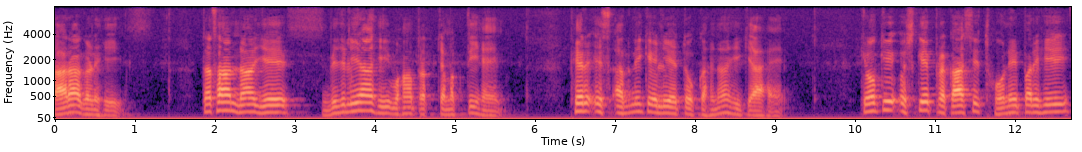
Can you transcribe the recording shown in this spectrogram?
तारागण ही, तथा न ये बिजलियाँ ही वहाँ पर चमकती हैं। फिर इस अग्नि के लिए तो कहना ही क्या है? क्योंकि उसके प्रकाशित होने पर ही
